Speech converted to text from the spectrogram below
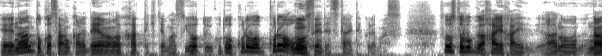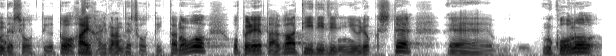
えー、なんとかさんから電話がかかってきてますよということを、これは、これは音声で伝えてくれます。そうすると僕が、はいはい、あの、なんでしょうって言うと、はいはいなんでしょうって言ったのを、オペレーターが TDD に入力して、えー、向こうの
